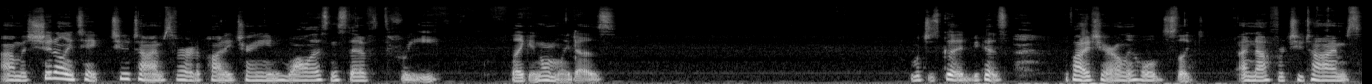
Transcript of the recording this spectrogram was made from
um, it should only take two times for her to potty train Wallace instead of three, like it normally does which is good because the potty chair only holds like enough for two times.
